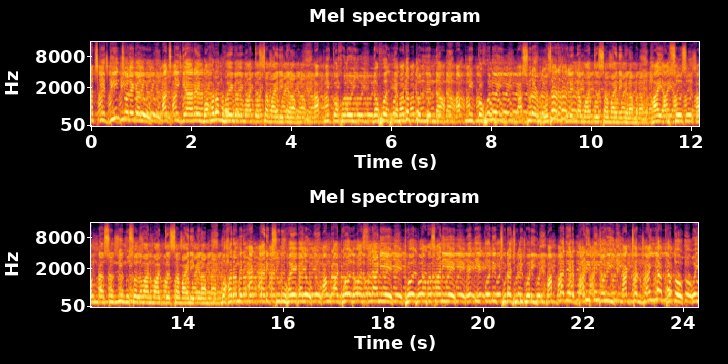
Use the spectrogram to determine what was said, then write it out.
আজকে দিন চলে গেল। আজকে গ্যারাই মহরম হয়ে গেল মুআজ্জাজ সামাইনে কেরাম। আপনি কখনোই নফল ইবাদত করলেন না। আপনি কখনোই আশুরার রোজা রাখলেন না মুআজ্জাজ সামাইনে কেরাম। হাই আফসোস, আমরা সুন্নি মুসলমান মুআজ্জাজ সামাইনে কেরাম। মহরমের এক তারিখ শুরু হয়ে গেল। আমরা ঢোল বাজনা নিয়ে, ঢোল তামাশা নিয়ে এদিক ওদিক ছুটাছুটি করি। আপনাদের বাড়িতে যদি একজন মাইয়াত মতো ওই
